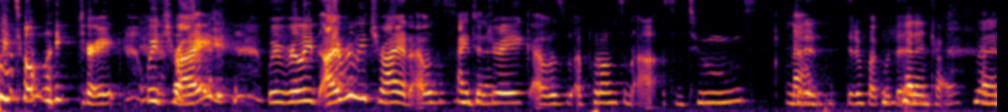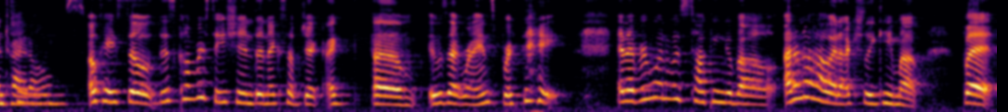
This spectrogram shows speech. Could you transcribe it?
we don't like Drake. We tried. We really, I really tried. I was listening I to. Drake. I was, I put on some uh, some tunes. No. Didn't didn't fuck with it. I didn't try. it. I didn't try at all. Okay, so this conversation, the next subject, I um, it was at Ryan's birthday, and everyone was talking about. I don't know how it actually came up, but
